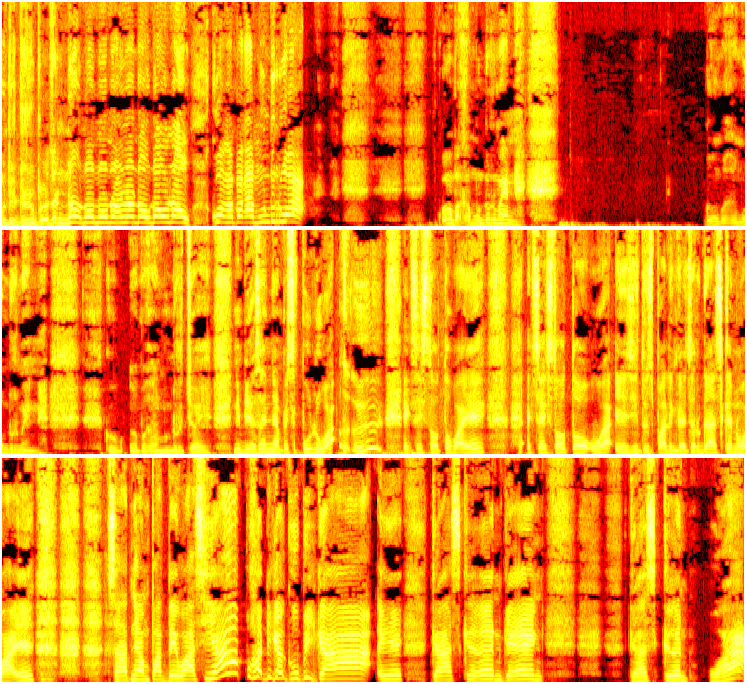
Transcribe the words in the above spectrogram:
Mundur dulu brother. No no no no no no no no. Gua gak bakal mundur, Wak. Gua gak bakal mundur, men. Gue gak bakal mundur men. Gue gak bakal mundur coy. Ini biasanya nyampe 10 wah uh, Exercise Toto wae Exercise Toto eh situs paling gacor gasken wah eh Saatnya 4 dewa. Siap Wah di kaku pika Eh gasken geng. Gasken Wah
